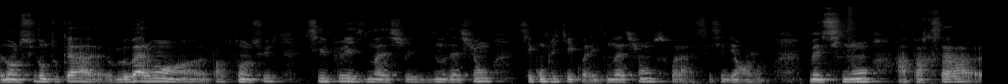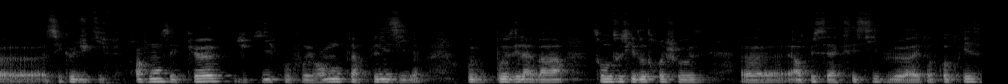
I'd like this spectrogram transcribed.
euh, dans le sud en tout cas, euh, globalement, hein, partout dans le sud, s'il pleut, les inondations, inondations c'est compliqué. Quoi. Les inondations, voilà, c'est dérangeant. Mais sinon, à part ça, c'est que du kiff. Franchement, c'est que du kiff. Vous pouvez vraiment vous faire plaisir. Vous pouvez vous poser là-bas, sans vous soucier d'autre chose. En plus, c'est accessible avec l'entreprise.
